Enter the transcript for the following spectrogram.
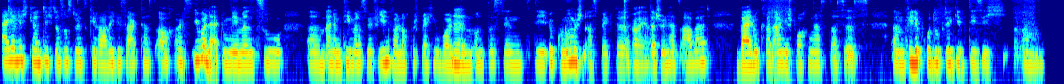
Eigentlich könnte ich das, was du jetzt gerade gesagt hast, auch als Überleitung nehmen zu ähm, einem Thema, das wir auf jeden Fall noch besprechen wollten. Mhm. Und das sind die ökonomischen Aspekte oh, ja. der Schönheitsarbeit, weil du gerade angesprochen hast, dass es ähm, viele Produkte gibt, die sich ähm,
